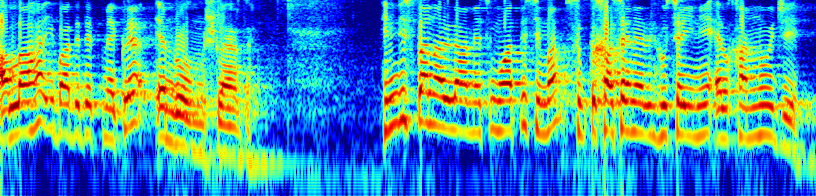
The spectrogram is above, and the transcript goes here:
Allah'a ibadet etmekle emrolmuşlardı. Hindistan allamesi Muaddis İmam Sıddık Hasan el-Hüseyni el-Kannuci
